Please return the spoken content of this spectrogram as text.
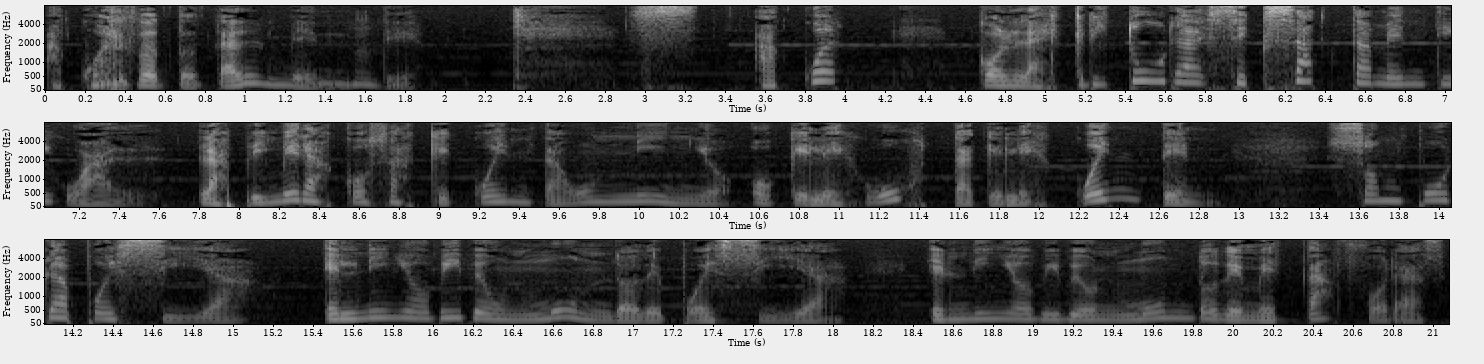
Acuerdo totalmente. Acuer- con la escritura es exactamente igual. Las primeras cosas que cuenta un niño o que les gusta que les cuenten son pura poesía. El niño vive un mundo de poesía. El niño vive un mundo de metáforas,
